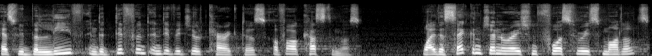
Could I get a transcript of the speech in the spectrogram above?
as we believe in the different individual characters of our customers. While the second generation 4 Series models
